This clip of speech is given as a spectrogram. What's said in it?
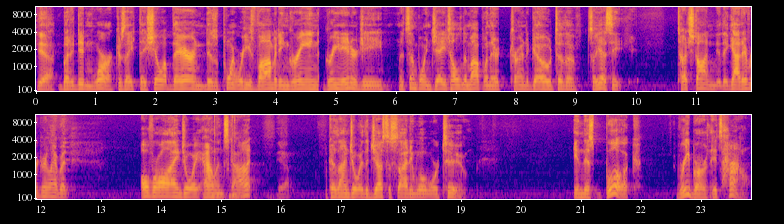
Yeah, but it didn't work because they they show up there and there's a point where he's vomiting green green energy. At some point, Jay's holding him up when they're trying to go to the. So yeah, he touched on. They got every Green Lantern, but overall, I enjoy Alan Scott yeah. because I enjoy the Justice Society in World War II. In this book, Rebirth, it's Hal.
